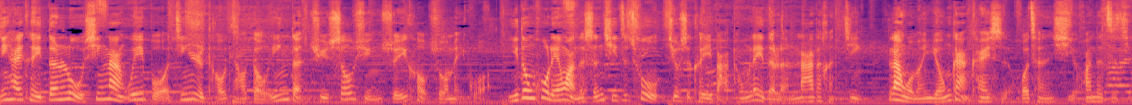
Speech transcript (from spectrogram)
您还可以登录新浪微博、今日头条、抖音等去搜寻“随口说美国”。移动互联网的神奇之处就是可以把同类的人拉得很近，让我们勇敢开始，活成喜欢的自己。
